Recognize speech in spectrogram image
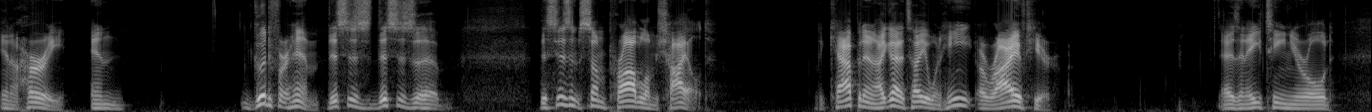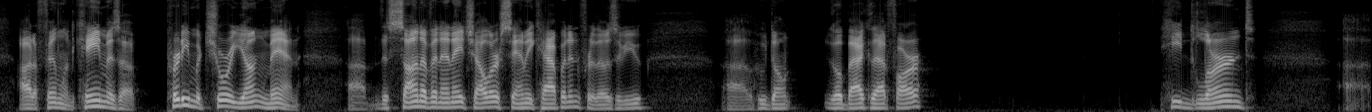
in a hurry. And good for him. This is this is a this isn't some problem child. The Kapanen, I got to tell you, when he arrived here as an 18 year old out of Finland, came as a pretty mature young man, uh, the son of an NHLer, Sami Kapanen. For those of you uh, who don't go back that far, he'd learned uh,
